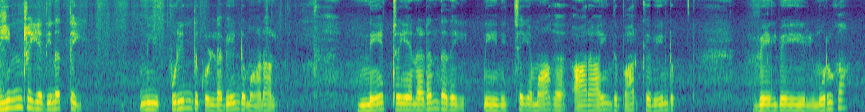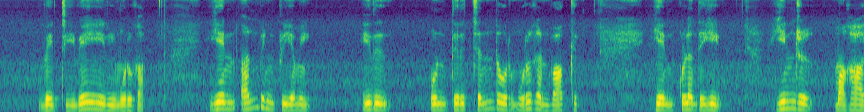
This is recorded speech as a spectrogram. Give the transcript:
இன்றைய தினத்தை நீ புரிந்து கொள்ள வேண்டுமானால் நேற்றைய நடந்ததை நீ நிச்சயமாக ஆராய்ந்து பார்க்க வேண்டும். வேல்வேல் முருகா வெற்றி வேல் முருகா என் அன்பின் பிரியமே இது உன் திருச்செந்தூர் முருகன் வாக்கு. என் குழந்தையே இன்று மகா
